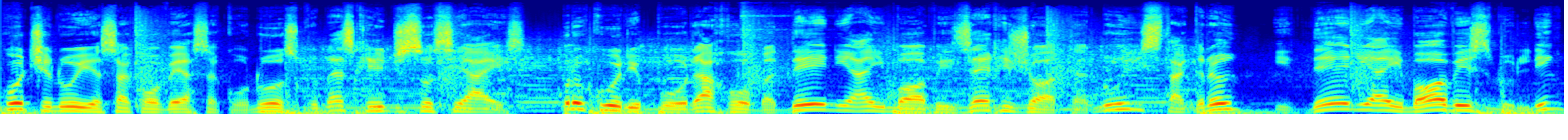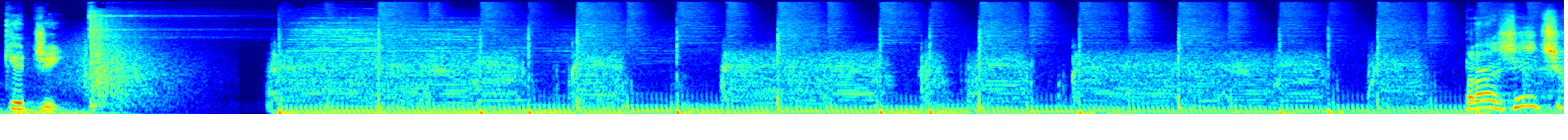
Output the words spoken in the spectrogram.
Continue essa conversa conosco nas redes sociais. Procure por arroba DNA Imóveis RJ no Instagram e DNA Imóveis no LinkedIn. Para a gente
